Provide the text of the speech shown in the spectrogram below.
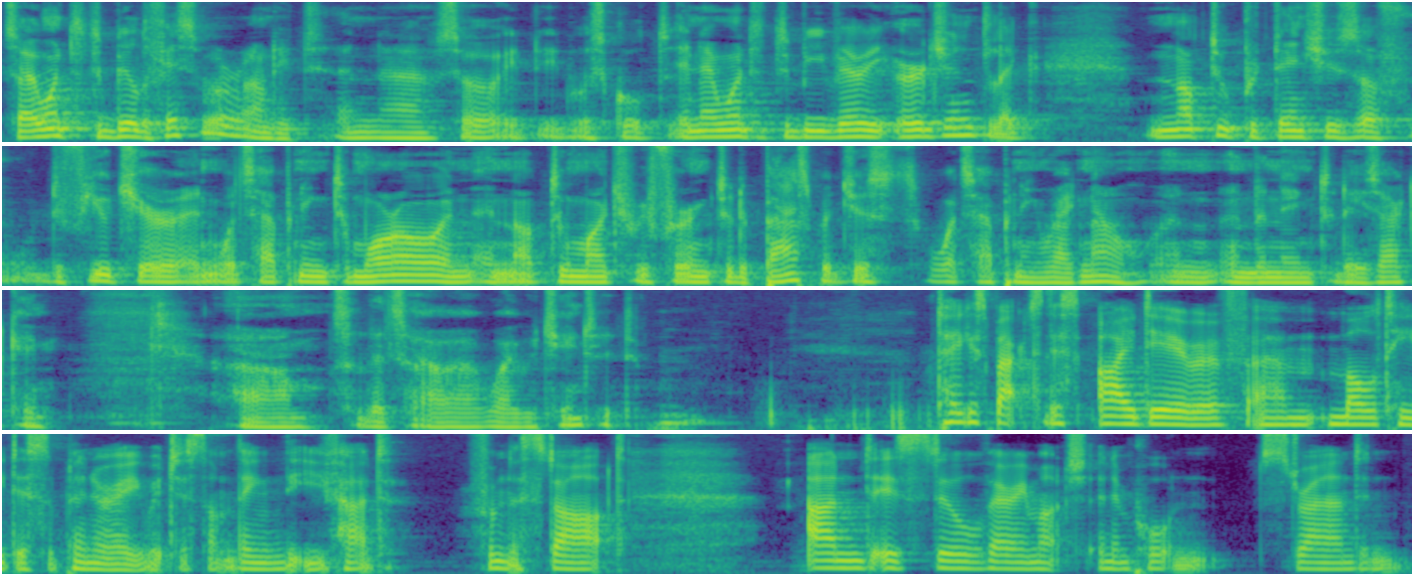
So I wanted to build a festival around it, and uh, so it, it was called. And I wanted to be very urgent, like not too pretentious of the future and what's happening tomorrow and, and not too much referring to the past, but just what's happening right now. And, and the name Today's Art came. Um, so that's how, why we changed it. Take us back to this idea of um, multidisciplinary, which is something that you've had from the start and is still very much an important strand in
